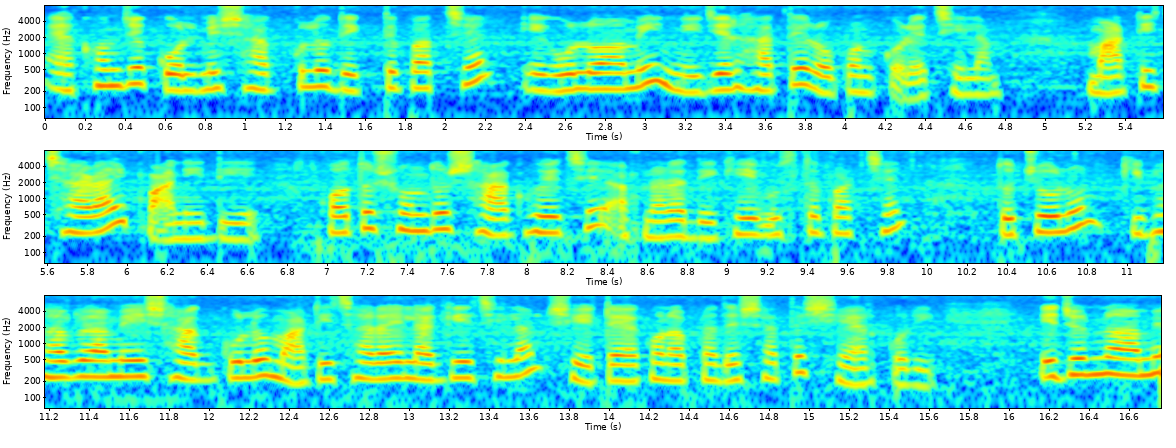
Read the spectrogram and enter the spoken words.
এখন যে কলমি শাকগুলো দেখতে পাচ্ছেন, এগুলো আমি নিজের হাতে রোপণ করেছিলাম, মাটি ছাড়াই পানি দিয়ে। কত সুন্দর শাক হয়েছে, আপনারা দেখেই বুঝতে পারছেন। তো চলুন, কীভাবে আমি এই শাকগুলো মাটি ছাড়াই লাগিয়েছিলাম, সেটা এখন আপনাদের সাথে শেয়ার করি। এজন্য আমি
